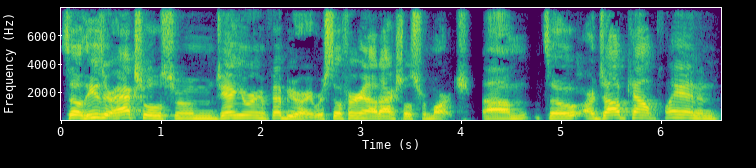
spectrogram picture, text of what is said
So these are actuals from January and February. We're still figuring out actuals for March. Um, so our job count plan in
